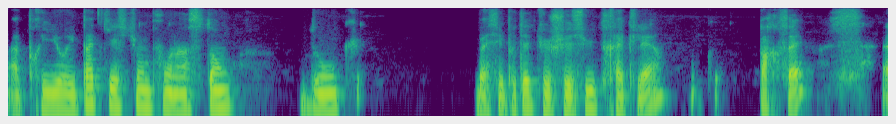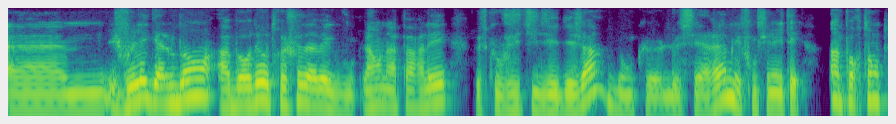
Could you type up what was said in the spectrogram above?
a priori, pas de questions pour l'instant. Donc, bah, c'est peut-être que je suis très clair. parfait. Euh, je voulais également aborder autre chose avec vous. Là, on a parlé de ce que vous utilisez déjà, donc euh, le CRM, les fonctionnalités importantes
